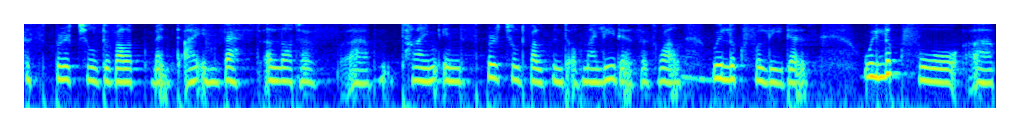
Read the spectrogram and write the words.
the spiritual development. I invest a lot of um, time in the spiritual development of my leaders as well. We look for leaders. We look for uh,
